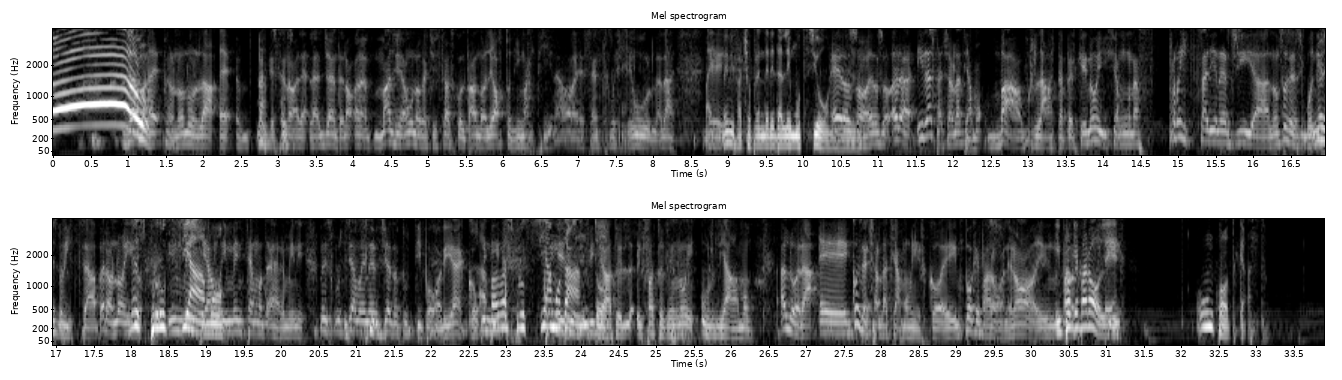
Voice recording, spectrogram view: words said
Già, ma, eh, però non urla, eh, perché Ah, sennò la, la gente, no, eh, immagina uno che ci sta ascoltando alle 8 di mattina no, e sente queste urla, dai. Ma Eh, io mi faccio prendere dalle emozioni. eh, lo so, eh, lo so. Allora, in realtà ciarlatiamo va urlata perché noi siamo una sprizza di energia. Non so se si può dire sprizza, però noi, noi spruzziamo. Inventiamo, inventiamo termini. Noi spruzziamo energia da tutti i pori. Ecco, La quindi, parola spruzziamo quindi è tanto. giustificato il, il fatto che noi urliamo. Allora, eh, cos'è ciarlatiamo, Mirko? Eh, in poche parole, no? In poche parole? Sì. Un podcast.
